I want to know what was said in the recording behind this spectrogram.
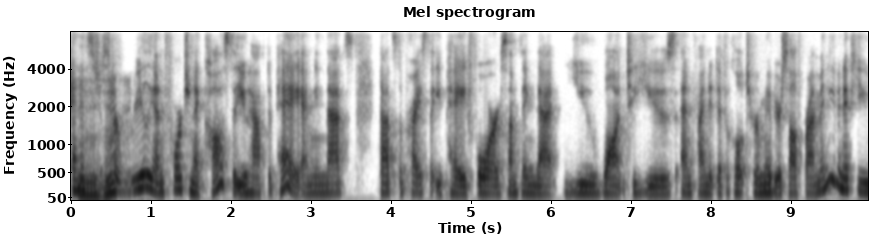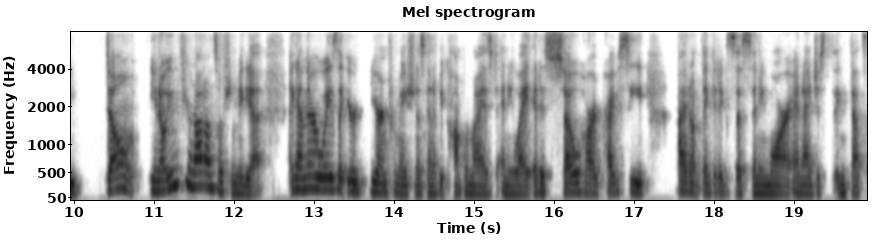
And it's mm-hmm. just a mm-hmm. really unfortunate cost that you have to pay. I mean, that's that's the price that you pay for something that you want to use and find it difficult to remove yourself from. And even if you don't you know even if you're not on social media again there are ways that your your information is going to be compromised anyway it is so hard privacy I don't think it exists anymore. And I just think that's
